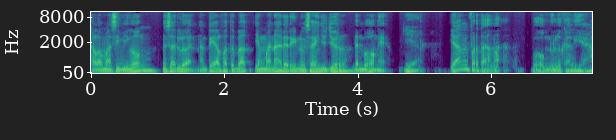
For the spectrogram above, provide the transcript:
Kalau masih bingung, Nusa duluan. Nanti Elva tebak yang mana dari Nusa yang jujur dan bohong ya. iya Yang pertama, bohong dulu kali ya.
